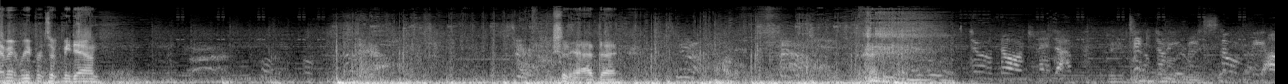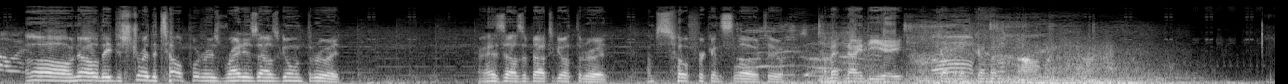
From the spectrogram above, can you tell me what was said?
Damn it, Reaper took me down. Should have had that. Do not let up. Victory will soon be ours. Oh no, they destroyed the teleporters right as I was going through it. Right as I was about to go through it. I'm so freaking slow too. I'm at 98. I'm coming, I'm coming. Oh my god.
